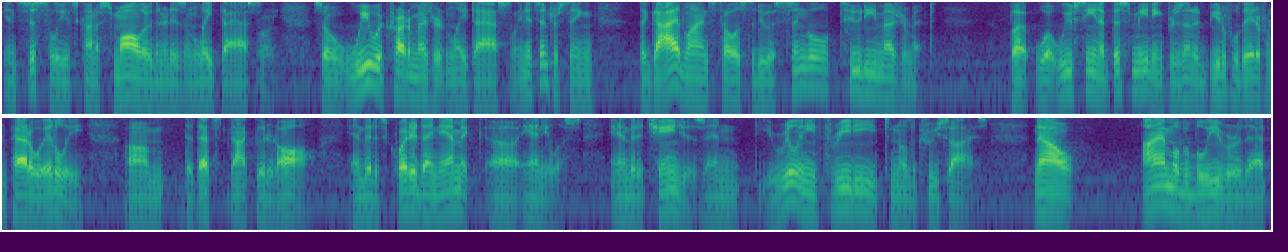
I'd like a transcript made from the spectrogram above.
in systole, it's kind of smaller than it is in late diastole. Right. So we would try to measure it in late diastole, and it's interesting the guidelines tell us to do a single 2D measurement. But what we've seen at this meeting presented beautiful data from Padua, Italy, um, that that's not good at all, and that it's quite a dynamic uh, annulus, and that it changes, and you really need 3D to know the true size. Now, I am of a believer that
